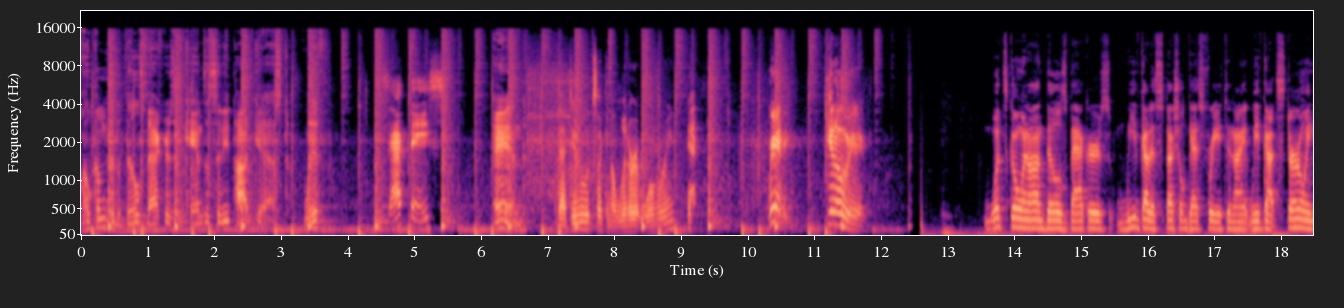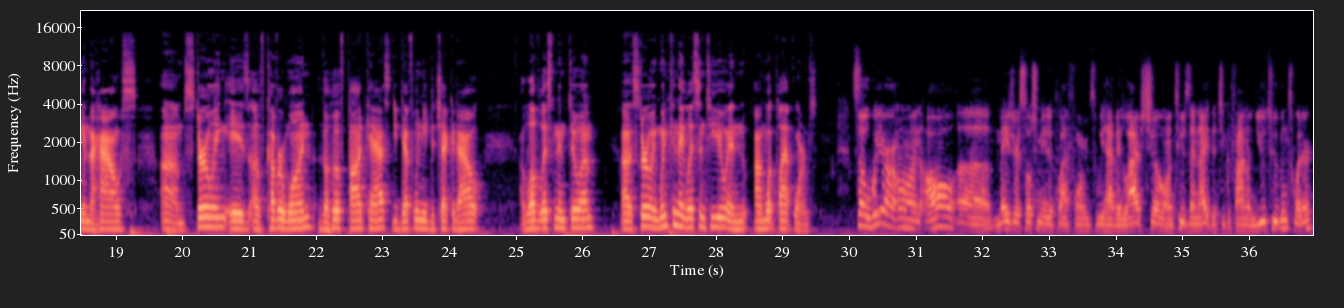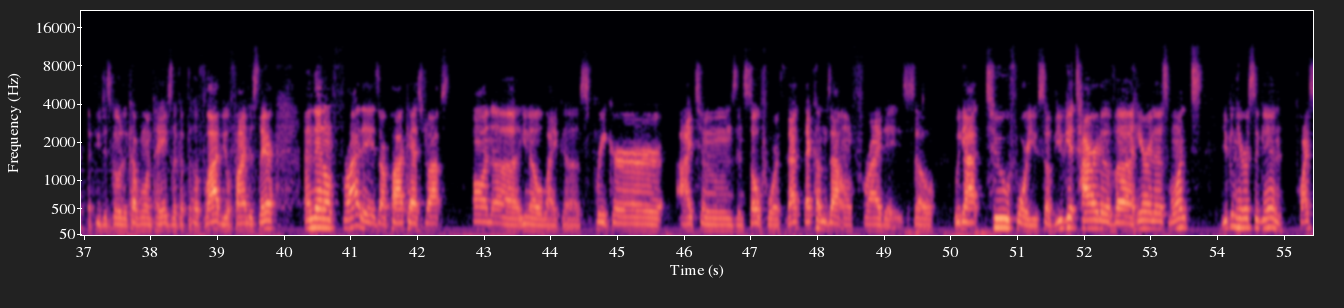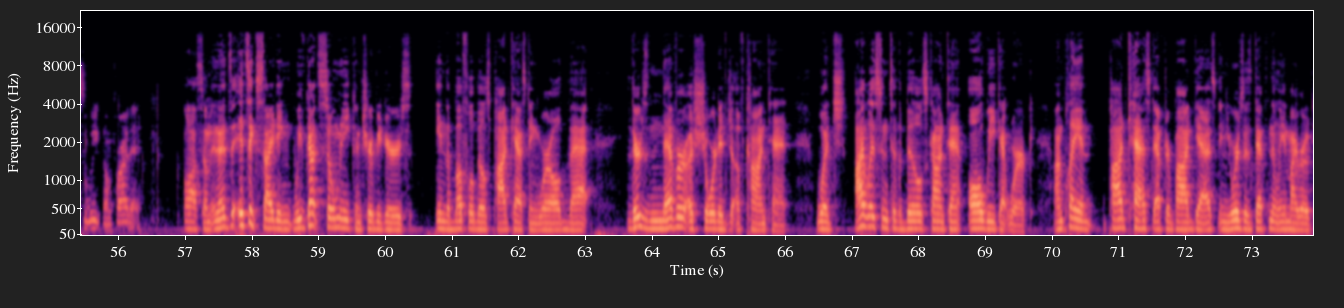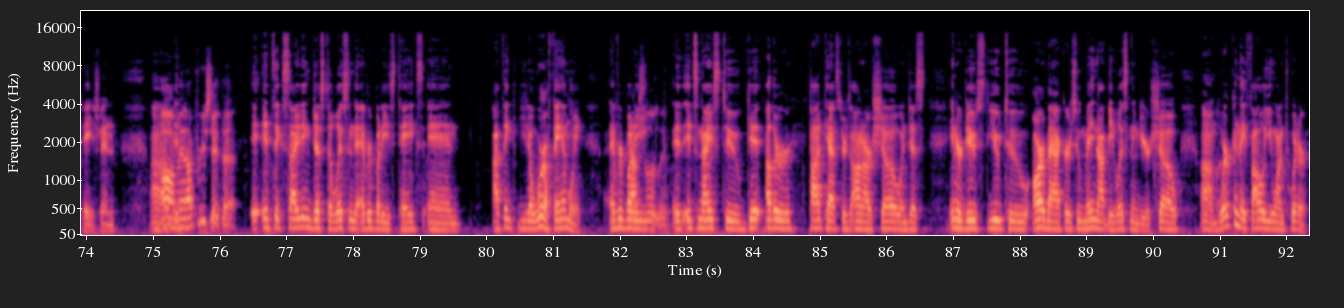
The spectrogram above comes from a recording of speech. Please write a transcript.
Welcome to the Bills Backers of Kansas City podcast with Zach Bass. and That dude who looks like an illiterate Wolverine. Yeah. Randy, get over here. What's going on, Bills backers? We've got a special guest for you tonight. We've got Sterling in the house. Um, Sterling is of Cover One, the Hoof podcast. You definitely need to check it out. I love listening to him. Uh, Sterling, when can they listen to you and on what platforms? So we are on all uh, major social media platforms. We have a live show on Tuesday night that you can find on YouTube and Twitter. If you just go to the Cover One page, look up the Hoof Live, you'll find us there. And then on Fridays, our podcast drops on, uh, you know, like uh, Spreaker, iTunes, and so forth. That that comes out on Fridays. So we got two for you. So if you get tired of uh, hearing us once, you can hear us again twice a week on Friday. Awesome, and it's it's exciting. We've got so many contributors in the Buffalo Bills podcasting world that there's never a shortage of content. Which I listen to the Bills content all week at work. I'm playing podcast after podcast, and yours is definitely in my rotation. Um, oh it- man, I appreciate that. it, it's exciting just to listen to everybody's takes and i think you know we're a family everybody Absolutely. it, it's nice to get other podcasters on our show and just introduce you to our backers who may not be listening to your show um, where can they follow you on twitter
